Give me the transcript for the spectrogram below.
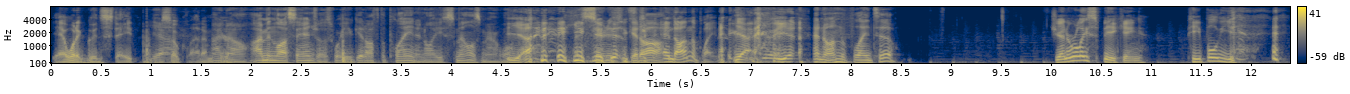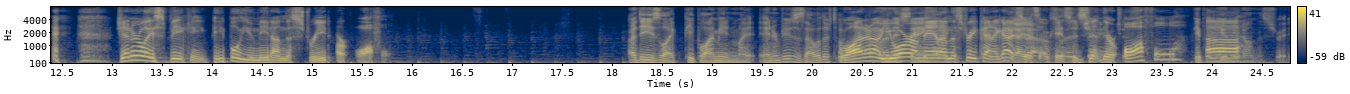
Yeah, what a good state. I'm so glad I'm I know. I'm in Los Angeles, where you get off the plane and all you smell is marijuana. Yeah, As soon as you get off. and on the plane. Yeah. yeah. and on the plane too. Generally speaking, people you, generally speaking, people you meet on the street are awful. Are these like people I mean in my interviews? Is that what they're talking about? Well, I don't know. about? You are, a man on the street kind of guy. Yeah, so it's yeah. okay. So So, they're awful. People you Uh, meet on the street.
